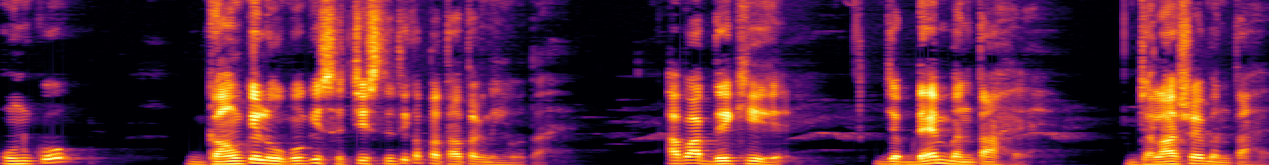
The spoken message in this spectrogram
उनको गाँव के लोगों की सच्ची स्थिति का पता तक नहीं होता है। अब आप देखिए, जब डैम बनता है जलाशय बनता है।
